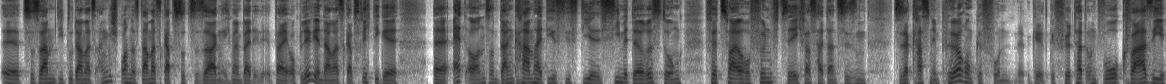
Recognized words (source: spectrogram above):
äh, zusammen, die du damals angesprochen hast. Damals gab es sozusagen, ich meine, bei, bei Oblivion damals gab es richtige äh, Add-ons und dann kam halt dieses, dieses DLC mit der Rüstung für 2,50 Euro, was halt dann zu, diesen, zu dieser krassen Empörung gefunden, ge, geführt hat und wo quasi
